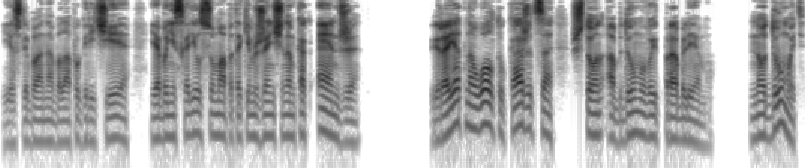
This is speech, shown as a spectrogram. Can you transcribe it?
Если бы она была погорячее, я бы не сходил с ума по таким женщинам, как Энджи. Вероятно, Уолту кажется, что он обдумывает проблему. Но думать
